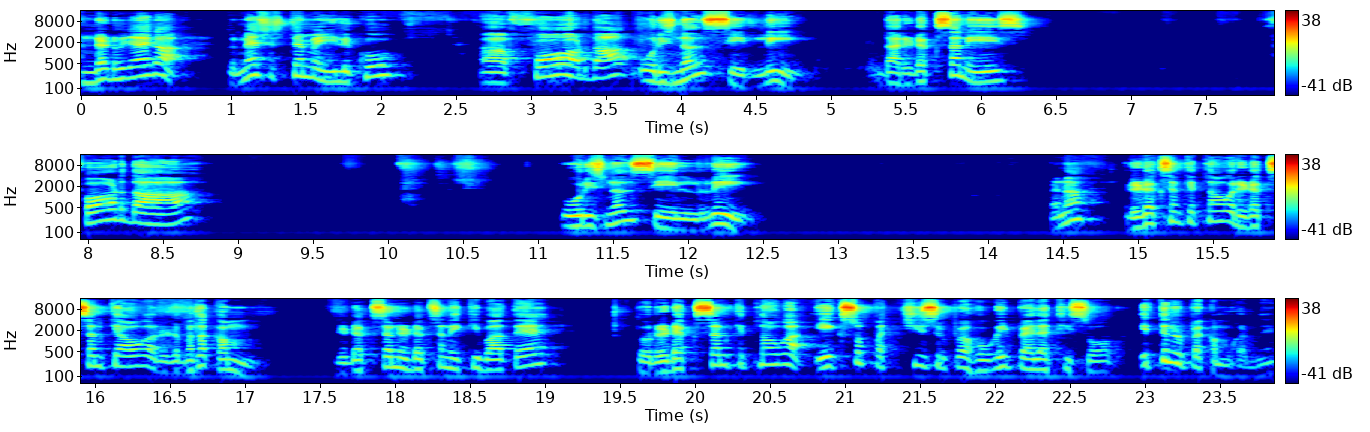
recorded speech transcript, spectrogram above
हंड्रेड हो जाएगा। तो नेक्स्ट सिस्टम में ये लिखो for the original salary the reduction is for the original salary. है ना? रिडक्शन कितना होगा? रिडक्शन क्या होगा? मतलब कम। रिडक्शन रिडक्शन एक ही बात है। तो रिडक्शन कितना होगा? एक सौ पच्चीस रुपए हो गई पहले थी सौ, इतने रुपए कम कर दें।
